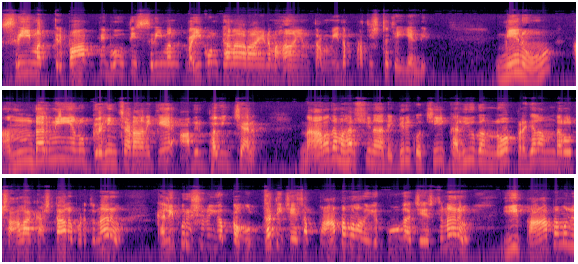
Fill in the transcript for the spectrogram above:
శ్రీమత్ త్రిపాద్విభూతి శ్రీమన్ వైకుంఠనారాయణ మహాయంత్రం మీద ప్రతిష్ఠ చెయ్యండి. నేను అందరినీ అనుగ్రహించడానికే ఆవిర్భవించాను. నారద మహర్షి నా దగ్గరికి వచ్చి కలియుగంలో ప్రజలందరూ చాలా కష్టాలు పడుతున్నారు. కలిపురుషుని యొక్క ఉద్ధతి చేస పాపములను ఎక్కువగా చేస్తున్నారు. ఈ పాపములు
